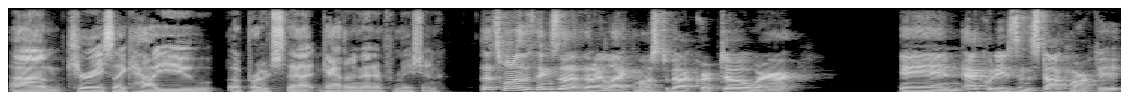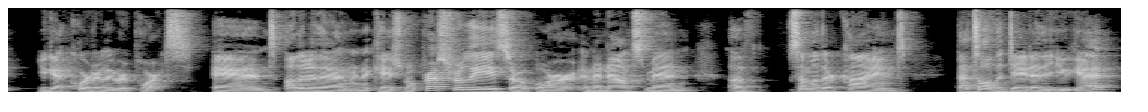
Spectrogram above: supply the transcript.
um, curious, like, how you approach that, gathering that information. That's one of the things that, that I like most about crypto, where in equities in the stock market, you get quarterly reports. And other than an occasional press release or, or an announcement of some other kind, that's all the data that you get.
